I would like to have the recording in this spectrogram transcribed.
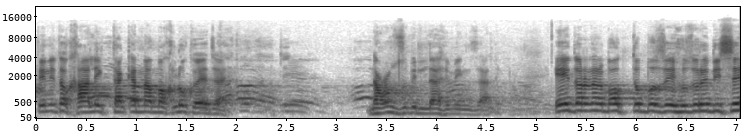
তিনি তো খালিক থাকেন না মখলুক হয়ে যায়। এই ধরনের বক্তব্য যে হুজুরে দিছে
